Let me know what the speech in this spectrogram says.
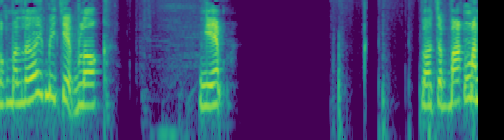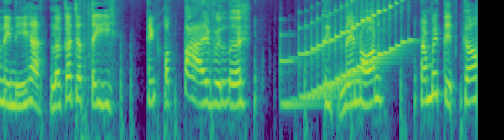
ลงมาเลยไม่เจ็บหรอก เงียบ เราจะบักมันในนี้ค่ะ แล้วก็จะตีให้เขาตายไปเลย ติดแน่นอน ถ้าไม่ติดก็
